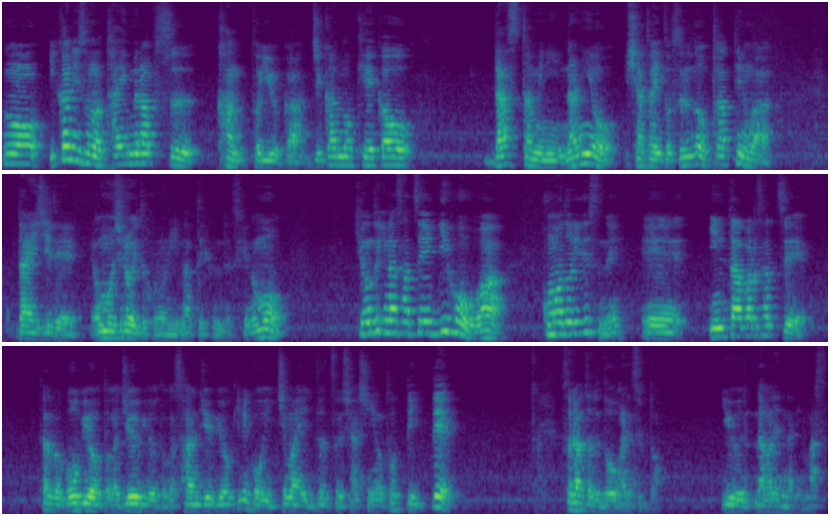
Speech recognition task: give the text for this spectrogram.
そのいかにそのタイムラプス感というか、時間の経過を出すために何を被写体とするのかっていうのが大事で面白いところになっていくんですけども、基本的な撮影技法は、コマ撮りですね、えー、インターバル撮影、例えば5秒とか10秒とか30秒おきにこう1枚ずつ写真を撮っていって、それを後で動画にするという流れになります。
